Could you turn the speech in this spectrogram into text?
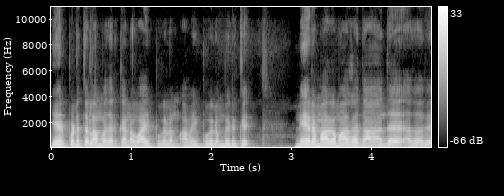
ஏற்படுத்தலாம். அதற்கான வாய்ப்புகளும் அமைப்புகளும் இருக்குது நேரமாகமாக தான் அந்த அதாவது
